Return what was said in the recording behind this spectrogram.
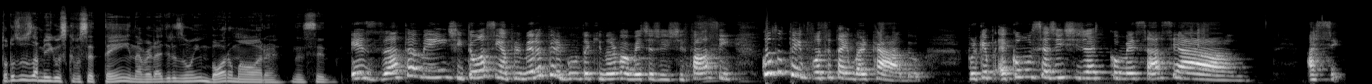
todos os amigos que você tem, na verdade, eles vão embora uma hora. Né? Exatamente. Então, assim, a primeira pergunta que normalmente a gente fala assim: quanto tempo você está embarcado? Porque é como se a gente já começasse a, a se,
